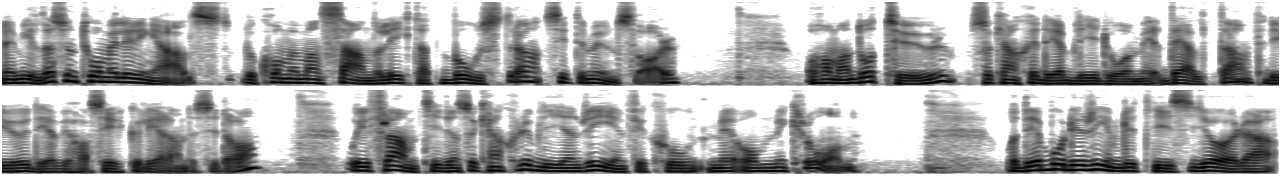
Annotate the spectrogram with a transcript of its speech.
med milda symptom eller inga alls, då kommer man sannolikt att boostra sitt immunsvar. Och har man då tur så kanske det blir då med delta, för det är ju det vi har cirkulerandes idag. Och i framtiden så kanske det blir en reinfektion med omikron. Och det borde rimligtvis göra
